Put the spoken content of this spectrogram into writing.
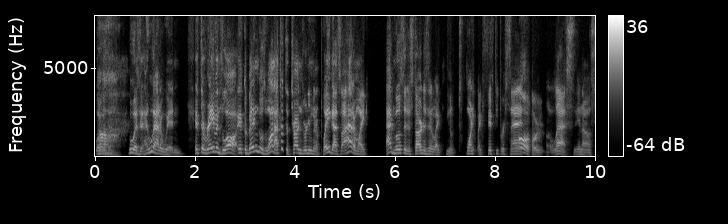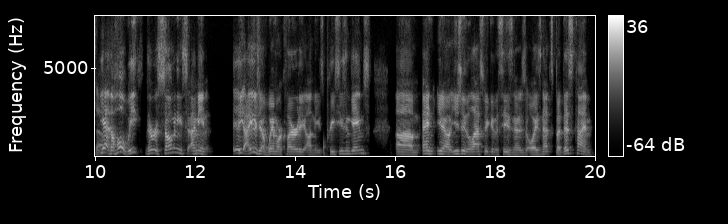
what was it? who was it? Who had a win? If the Ravens lost, if the Bengals won, I thought the Chargers weren't even going to play guys. So I had them like I had most of the starters in like you know twenty like fifty percent oh, or less. You know, so Yeah, the whole week there were so many. I mean, I I usually have way more clarity on these preseason games, um, and you know, usually the last week of the season is always nuts, but this time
